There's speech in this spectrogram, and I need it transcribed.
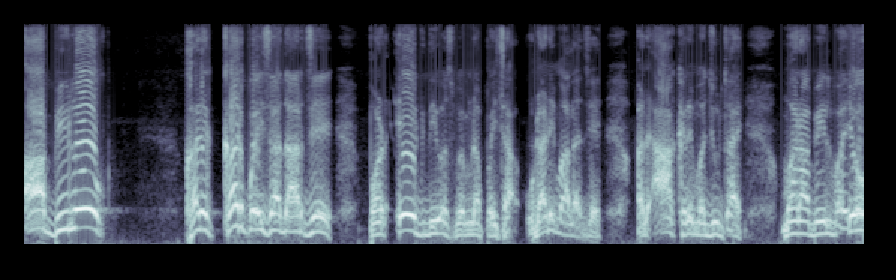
આ ભીલો ખરેખર પૈસાદાર છે, પણ એક દિવસમાં એમના પૈસા ઉડાડી માલે છે અને આખરે મજૂર થાય. મારા ભીલભાઈઓ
